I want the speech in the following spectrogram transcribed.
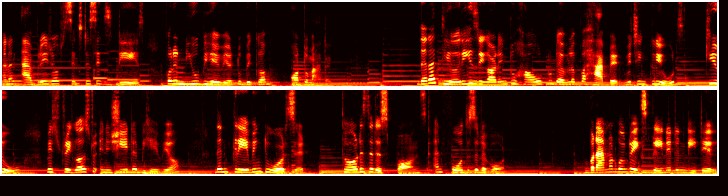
and an average of 66 days for a new behavior to become automatic. There are theories regarding to how to develop a habit which includes cue which triggers to initiate a behavior, then craving towards it, third is the response and fourth is the reward. But I'm not going to explain it in detail.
